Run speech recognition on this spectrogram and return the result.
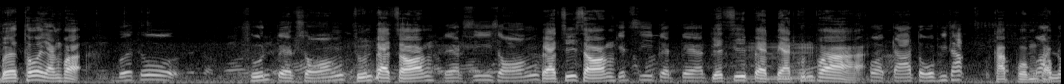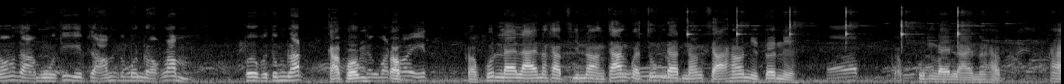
เบอร์โทรหยังพ่อเบอร์โทร082ศูนย์แปดสอง842แปดสี่สอง7488เจ็ดสี่แปดแปดคุณพ่อพ่อตาโตพิทักษ์ครับผมคบ้ารันบหน้องสาหมู่ที่ 13ตำบลดอกล่ำอำ เภอปทุมรัฐครับผมจังหวัดขอบร้อยเอ็ดขอบคุณหลาย ๆ นะครับพี่น้องทางปทุมรัฐหน้องสาเฮานี่ต้นนี่ครับขอบคุณหลาย ๆ นะครับถ้า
